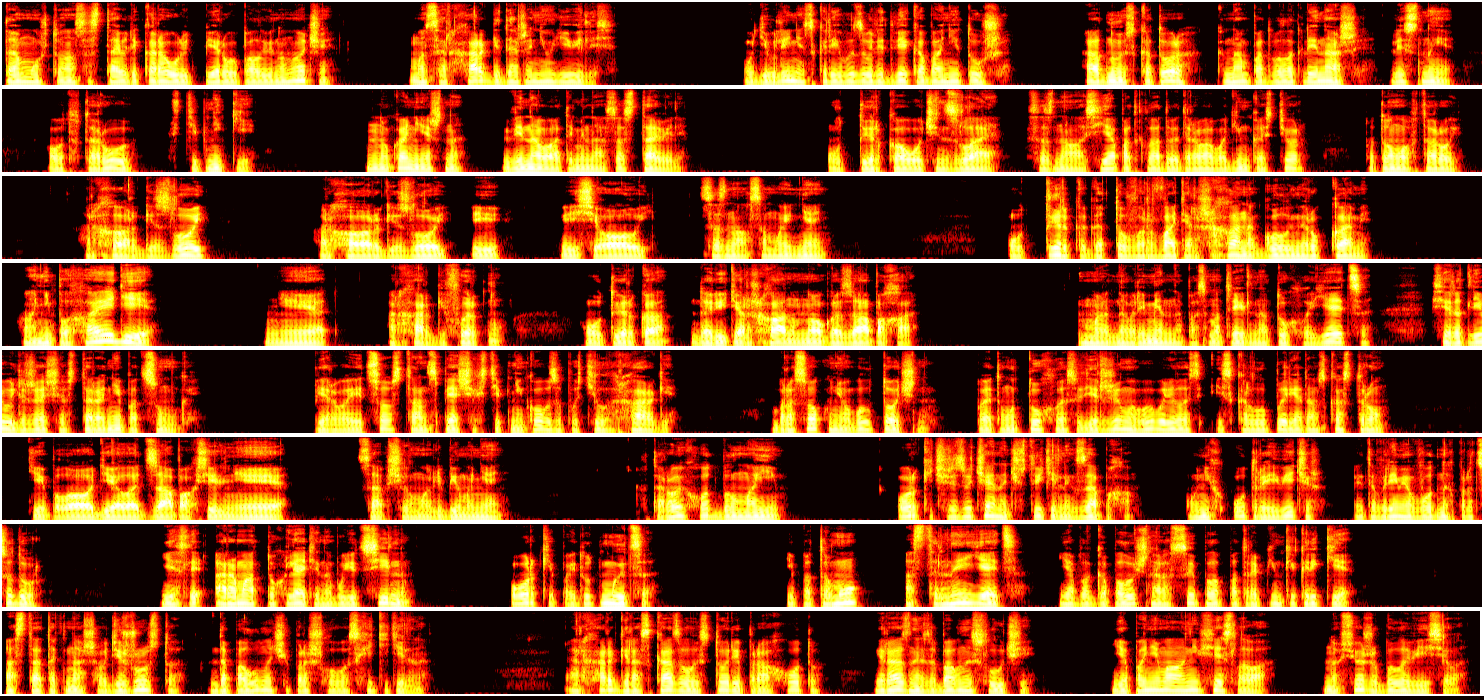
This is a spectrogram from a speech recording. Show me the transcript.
Тому, что нас оставили караулить первую половину ночи, мы с Архарги даже не удивились. Удивление скорее вызвали две кабаньи туши, одну из которых к нам подволокли наши, лесные, а вот вторую — степняки. Ну, конечно, виноватыми нас оставили. «Утырка очень злая», — созналась я, подкладывая дрова в один костер, потом во второй. «Архарги злой, Архарги злой и веселый», — сознался мой нянь. Утырка готова рвать Аршхана голыми руками. «А неплохая идея?» «Нет», — Архарги фыркнул. «Утырка дарить Аршхану много запаха». Мы одновременно посмотрели на тухлые яйца, сиротливо лежащие в стороне под сумкой. Первое яйцо стан спящих степняков запустил Харги. Бросок у него был точным, поэтому тухлое содержимое вывалилось из скорлупы рядом с костром. «Тепло делать запах сильнее», — сообщил мой любимый нянь. Второй ход был моим. Орки чрезвычайно чувствительны к запахам. У них утро и вечер — это время водных процедур. Если аромат тухлятины будет сильным, орки пойдут мыться. И потому остальные яйца я благополучно рассыпала по тропинке к реке. Остаток нашего дежурства до полуночи прошло восхитительно. Архарги рассказывал истории про охоту и разные забавные случаи. Я понимала не все слова, но все же было весело.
